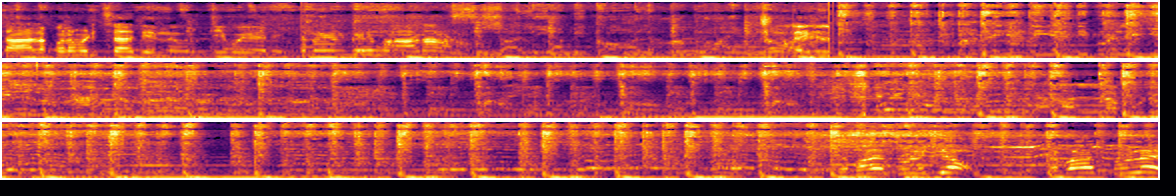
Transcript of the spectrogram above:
ചാലപ്പുറം പിടിച്ചാൽ മതി വൃത്തി പോയി വരും. ഒരു പാടാണോ? തുള്ളിക്കോ? തുള്ളി.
